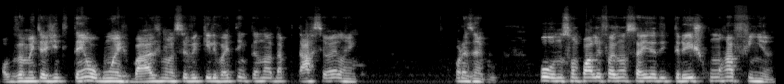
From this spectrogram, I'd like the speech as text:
Obviamente a gente tem algumas bases, mas você vê que ele vai tentando adaptar-se ao elenco. Por exemplo, pô, no São Paulo ele faz uma saída de três com o Rafinha.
